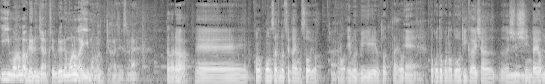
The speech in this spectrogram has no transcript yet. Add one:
いいものが売れるんじゃなくて売れるものがいいものっていう話ですよね、だから、えーこのコンサルの世界もそうよ、あの MBA を取ったよ、ええ。どこどこの同期会社出身だよって、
